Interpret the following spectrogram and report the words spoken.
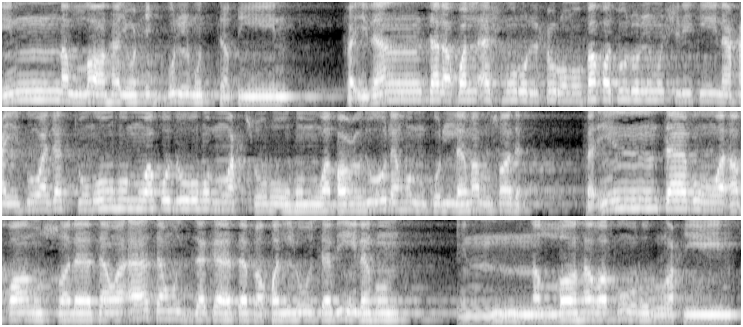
إن الله يحب المتقين فإذا انسلق الأشهر الحرم فاقتلوا المشركين حيث وجدتموهم وخذوهم واحصروهم وقعدوا لهم كل مرصد فإن تابوا وأقاموا الصلاة وآتوا الزكاة فقلوا سبيلهم إن الله غفور رحيم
